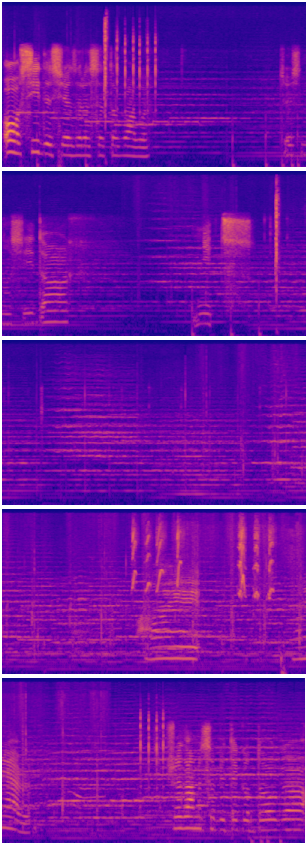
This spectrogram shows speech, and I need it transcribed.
O, seedy się zresetowały. Co jest na seedach? Nic. No i... No nie wiem. Sprzedamy sobie tego doga.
